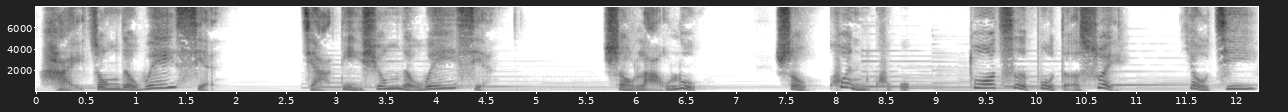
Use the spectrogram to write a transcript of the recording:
海中的危险，假弟兄的危险，受劳碌，受困苦，多次不得睡，又饥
